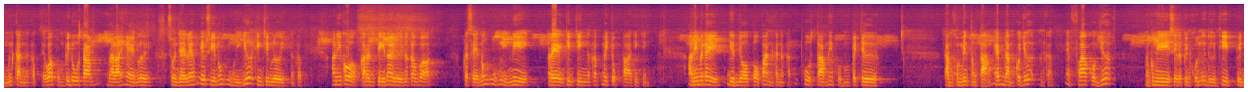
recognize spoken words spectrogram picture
งเหมือนกันนะครับ แต่ว่าผมไปดูตามหลายแห่งเลย ส่วนใหญ่แล้วเอฟซีน้องอุ๋งเยอะจริง ๆ เลยนะครับ อันนี้ก็การันตีได้เลยนะครับว่ากระแสน้องอุ๋งอิงนี่แรงจริง ๆ นะครับ ไม่จกตาจริง ๆ อันนี้ไม่ได้ยืนยอปอปั้นกันนะครับ พูดตามที่ผมไปเจอ ตามคอมเมนต์ต่างๆแอปดำก็เยอะนะครับแอปฟ้าก็เยอะ มันก็มีศิลปินคนอื่นๆที่เป็น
